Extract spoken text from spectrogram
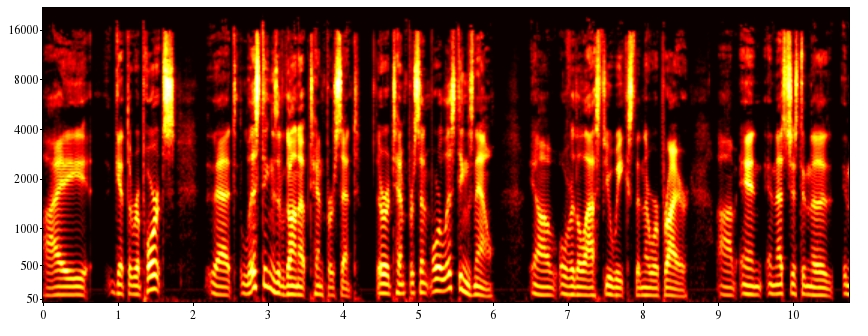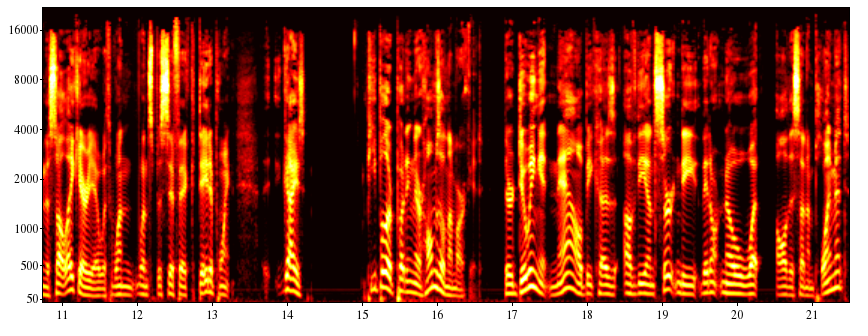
I get the reports that listings have gone up 10%. There are 10% more listings now uh, over the last few weeks than there were prior. Um, and and that's just in the in the Salt Lake area with one one specific data point. Guys, people are putting their homes on the market. They're doing it now because of the uncertainty. They don't know what all this unemployment,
